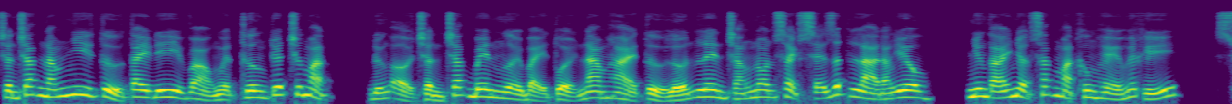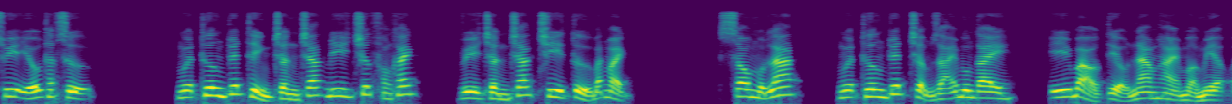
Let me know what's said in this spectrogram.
Trần Chắc nắm nhi tử tay đi vào Nguyệt Thương Tuyết trước mặt, đứng ở Trần Chắc bên người 7 tuổi nam hải tử lớn lên trắng non sạch sẽ rất là đáng yêu, nhưng tái nhợt sắc mặt không hề huyết khí, suy yếu thật sự. Nguyệt Thương Tuyết thỉnh Trần Chắc đi trước phòng khách, vì Trần Chắc chi tử bắt mạch. Sau một lát, Nguyệt Thương Tuyết chậm rãi buông tay, ý bảo tiểu nam hải mở miệng.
